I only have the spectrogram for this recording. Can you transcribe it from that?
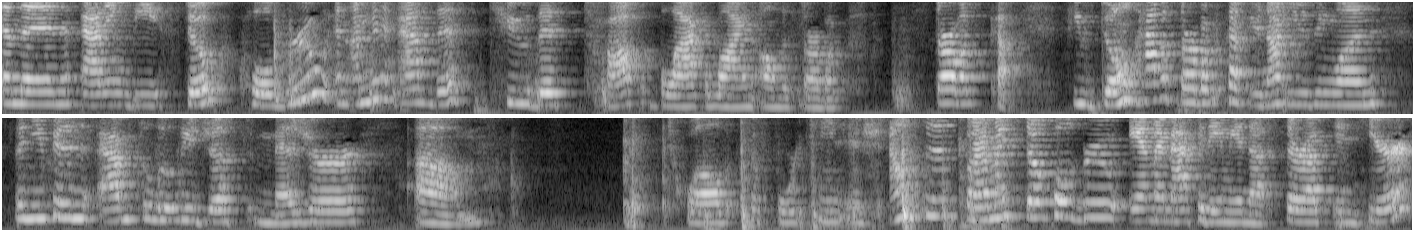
And then adding the Stok cold brew, and I'm gonna add this to this top black line on the Starbucks, Starbucks cup. If you don't have a Starbucks cup, you're not using one, then you can absolutely just measure um, 12 to 14-ish ounces. So I have my Stok Cold Brew and my macadamia nut syrup in here.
